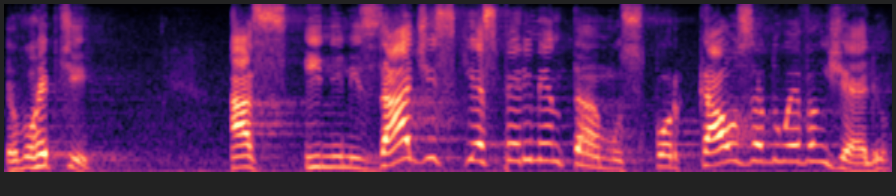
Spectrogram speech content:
Eu vou repetir. As inimizades que experimentamos por causa do Evangelho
